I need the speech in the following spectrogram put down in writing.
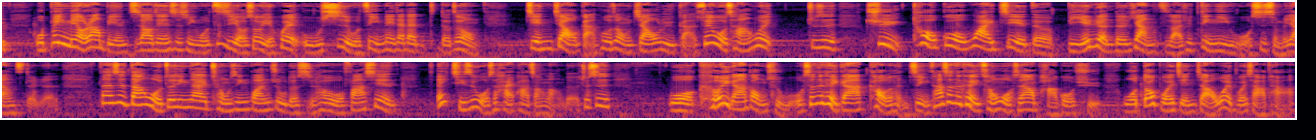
我并没有让别人知道这件事情，我自己有时候也会无视我自己内在的的这种尖叫感或这种焦虑感，所以我常会。就是去透过外界的别人的样子来去定义我是什么样子的人，但是当我最近在重新关注的时候，我发现，哎，其实我是害怕蟑螂的。就是我可以跟他共处，我甚至可以跟他靠得很近，他甚至可以从我身上爬过去，我都不会尖叫，我也不会杀他。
